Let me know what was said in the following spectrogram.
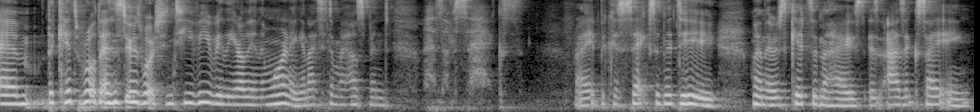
um, the kids were all downstairs watching TV really early in the morning, and I said to my husband, "Let's have sex," right? Because sex in the day when there's kids in the house is as exciting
